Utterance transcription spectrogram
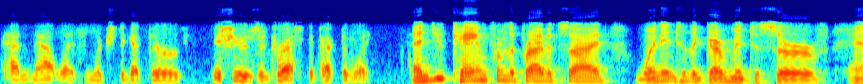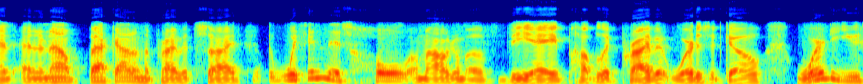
had an outlet in which to get their issues addressed effectively. And you came from the private side, went into the government to serve, and, and are now back out on the private side. Within this whole amalgam of VA, public, private, where does it go? Where do you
